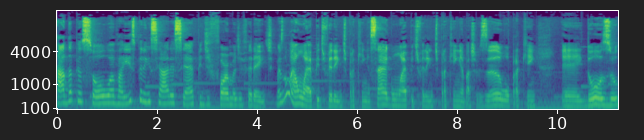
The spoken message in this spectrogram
cada pessoa vai experienciar esse app de forma diferente. Mas não é um app diferente para quem é cego, um app diferente para quem é baixa visão ou para quem é idoso.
